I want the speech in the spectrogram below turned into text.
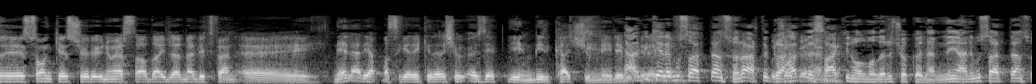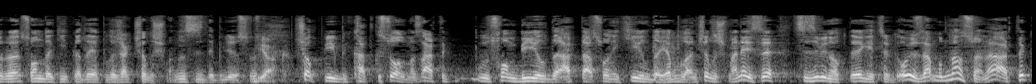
E, Son kez şöyle üniversite adaylarına lütfen e, neler yapması gerekir? Şu özetleyin birkaç cümleyle Yani bir kere bu saatten sonra artık Bu rahat ve sakin olmaları çok önemli. Yani bu saatten sonra son dakikada yapılacak çalışmanın siz de biliyorsunuz. Yok. Çok büyük bir katkısı olmaz. Artık bu son bir yılda hatta son iki yılda yapılan çalışma neyse sizi bir noktaya getirdi. O yüzden bundan sonra artık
